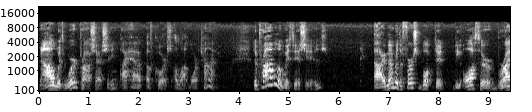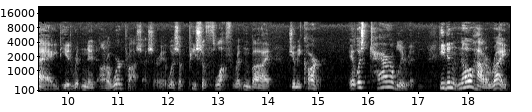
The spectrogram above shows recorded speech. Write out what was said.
now, with word processing, I have, of course, a lot more time. The problem with this is, I remember the first book that the author bragged he had written it on a word processor. It was a piece of fluff written by Jimmy Carter. It was terribly written. He didn't know how to write,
